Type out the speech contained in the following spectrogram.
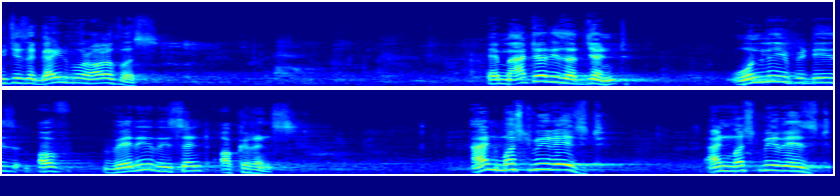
which is a guide for all of us a matter is urgent only if it is of very recent occurrence and must be raised, and must be raised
